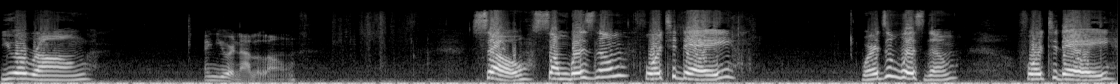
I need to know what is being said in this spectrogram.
you are wrong and you are not alone. So, some wisdom for today. Words of wisdom for today.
